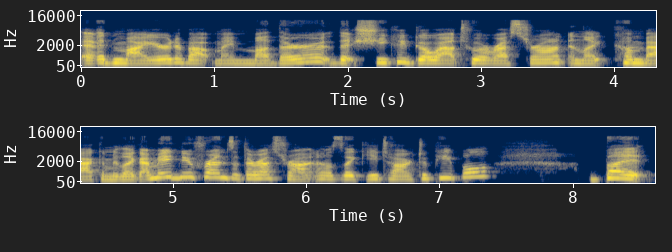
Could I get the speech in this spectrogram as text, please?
admired about my mother that she could go out to a restaurant and like come back and be like, I made new friends at the restaurant. And I was like, you talk to people, but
